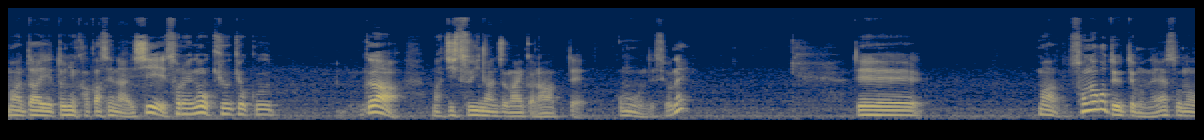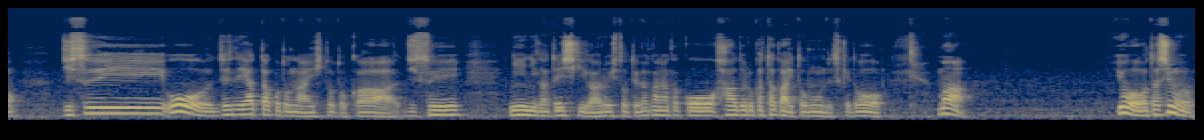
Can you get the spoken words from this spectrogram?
まあ、ダイエットには欠かせないしそれの究極が、まあ、自炊なんじゃないかなって思うんですよね。でまあそんなこと言ってもねその自炊を全然やったことない人とか自炊に苦手意識がある人ってなかなかこうハードルが高いと思うんですけどまあ要は私も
